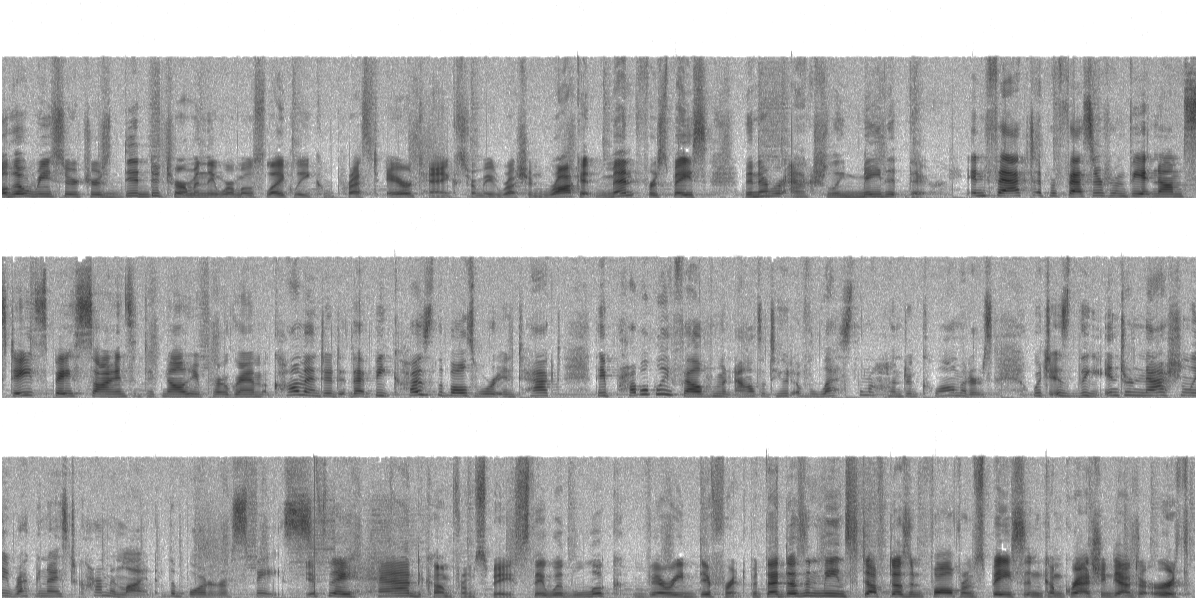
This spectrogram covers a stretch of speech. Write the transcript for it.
Although researchers did determine they were most likely compressed air tanks from a Russian rocket meant for space, they never actually made it there. In fact, a professor from Vietnam's State Space Science and Technology program commented that because the balls were intact, they probably fell from an altitude of less than 100 kilometers, which is the internationally recognized Kármán line, the border of space. If they had come from space, they would look very different. But that doesn't mean stuff doesn't fall from space and come crashing down to Earth,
